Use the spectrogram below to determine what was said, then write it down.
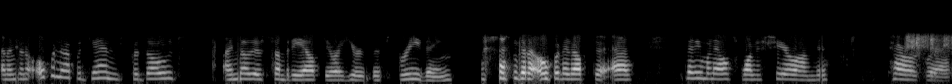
and I'm going to open it up again for those. I know there's somebody out there. I hear this breathing. I'm going to open it up to ask. Does anyone else want to share on this paragraph.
